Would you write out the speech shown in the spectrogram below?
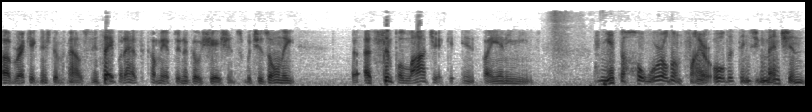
of recognition of a Palestinian state, but it has to come after negotiations, which is only a, simple logic in, by any means. And yet the whole world on fire, all the things you mentioned,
